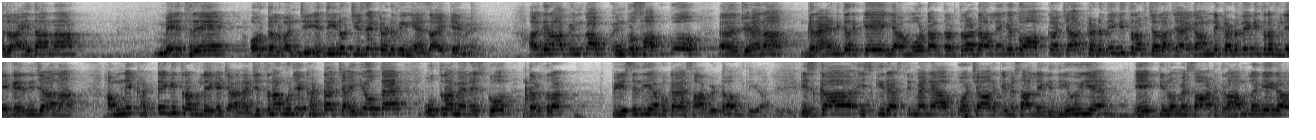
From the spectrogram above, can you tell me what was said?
रायदाना, मेथरे और कलवंजी, ये तीनों चीज़ें कड़वी हैं जायके में। अगर आप इनका, इनको सबको जो है ना ग्राइंड करके या मोटा दरदरा डालेंगे तो आपका अचार कड़वे की तरफ़ चला जाएगा। हमने कड़वे की तरफ़ लेकर नहीं जाना। हमने खट्टे की तरफ़ लेके जाना। है जितना मुझे खट्टा चाहिए होता है, उतना मैंने इसको दरदरा पीस लिया, बकाया साबित डाल दिया। इसका, इसकी रेसिपी मैंने आपको चार के मिसाले की दी हुई है। एक किलो में साठ ग्राम लगेगा।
